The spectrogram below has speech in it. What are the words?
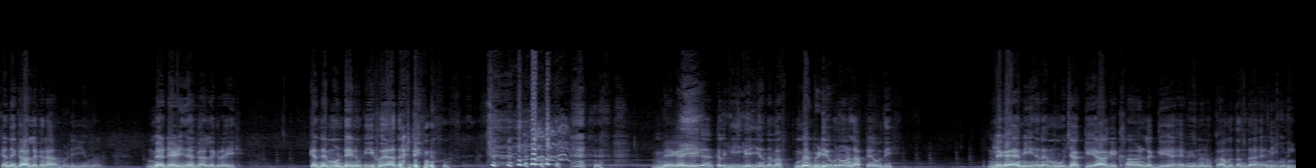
ਕਹਿੰਦੇ ਗੱਲ ਕਰਾ ਮੜੀ ਉਹਨਾਂ ਨੇ ਮੈਂ ਡੈਡੀ ਨਾਲ ਗੱਲ ਕਰਾਈ। ਕਹਿੰਦੇ ਮੁੰਡੇ ਨੂੰ ਕੀ ਹੋਇਆ ਤੁਹਾਡੇ ਨੂੰ? ਮੈਂ ਕਿਹਾ ਇਹ ਅੰਕਲ ਕੀ ਕਹੀ ਜਾਂਦਾ? ਮੈਂ ਮੈਂ ਵੀਡੀਓ ਬਣਾਉਣ ਲੱਗ ਪਿਆ ਉਹਦੀ। ਮੈਂ ਕਿਹਾ ਐਵੇਂ ਹੈ ਨਾ ਮੂੰਹ ਚੱਕ ਕੇ ਆ ਕੇ ਖਾਣ ਲੱਗੇ ਆ ਇਹ ਵੀ ਉਹਨਾਂ ਨੂੰ ਕੰਮ ਧੰਦਾ ਹੈ ਨਹੀਂ ਕੋਈ।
